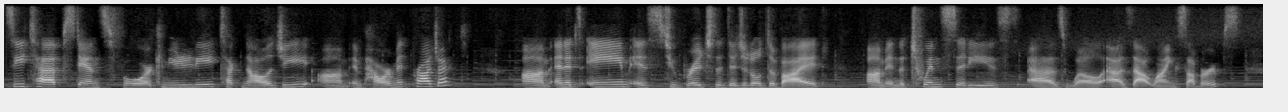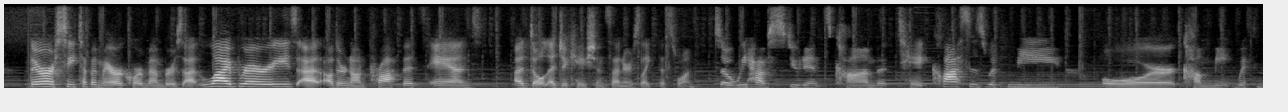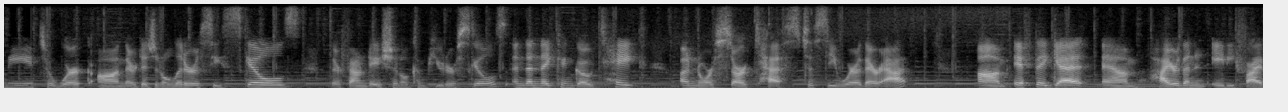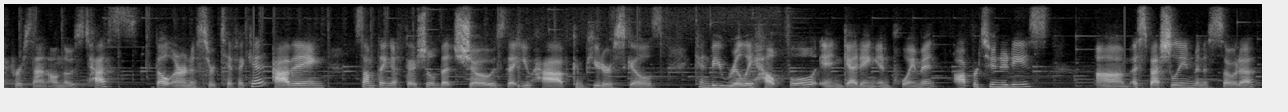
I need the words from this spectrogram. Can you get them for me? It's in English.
CTEP stands for Community Technology um, Empowerment Project, um, and its aim is to bridge the digital divide um, in the Twin Cities as well as outlying suburbs. There are CTEP AmeriCorps members at libraries, at other nonprofits, and adult education centers like this one. So we have students come take classes with me or come meet with me to work on their digital literacy skills, their foundational computer skills, and then they can go take a Northstar test to see where they're at. Um, if they get um, higher than an 85% on those tests, they'll earn a certificate. Having something official that shows that you have computer skills can be really helpful in getting employment opportunities, um, especially in Minnesota.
